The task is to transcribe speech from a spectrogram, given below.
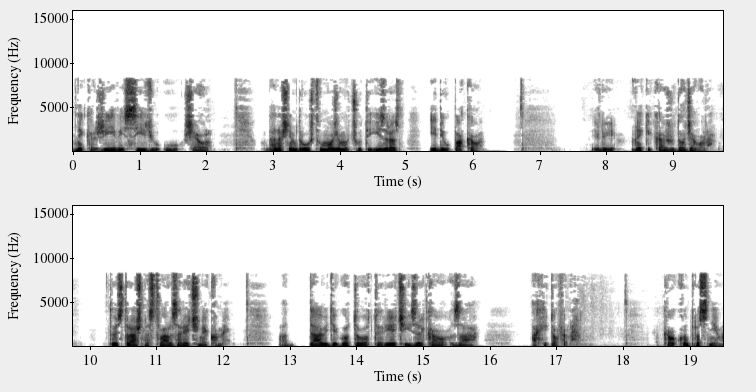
Neka živi siđu u šeol. U današnjem društvu možemo čuti izraz idi u pakao. Ili neki kažu dođavola. To je strašna stvar za reći nekome. A David je gotovo te riječi izrekao za Ahitofela. Kao kontrast njemu,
